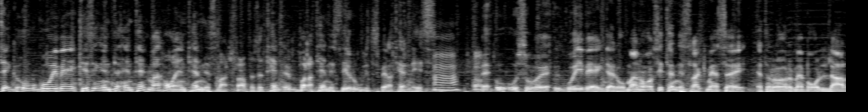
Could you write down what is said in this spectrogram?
Tänk, och gå iväg till sin, en, en, ten- man har en tennismatch framför sig. Ten, bara tennis, det är roligt att spela tennis. Eh, och, och så eh, gå iväg där då. Man har sitt tennisrack med sig, ett rör med bollar,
